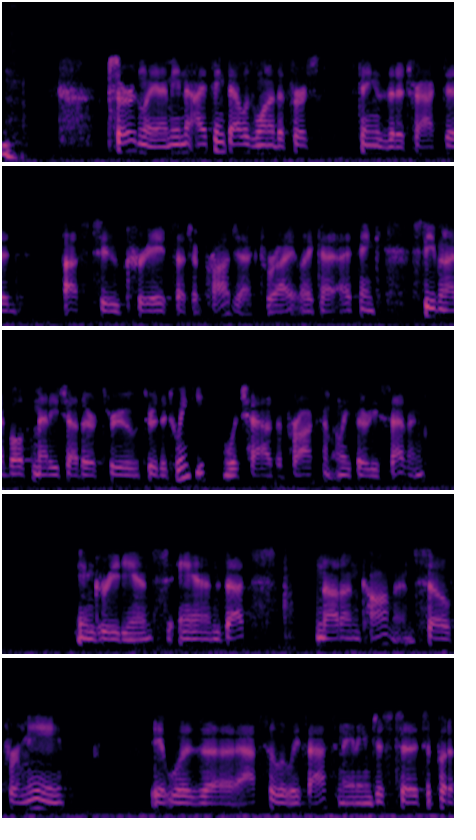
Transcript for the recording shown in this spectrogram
Certainly. I mean, I think that was one of the first things that attracted us to create such a project, right? Like, I, I think Steve and I both met each other through through the Twinkie, which has approximately 37 ingredients, and that's not uncommon. So for me, it was uh, absolutely fascinating just to to put a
